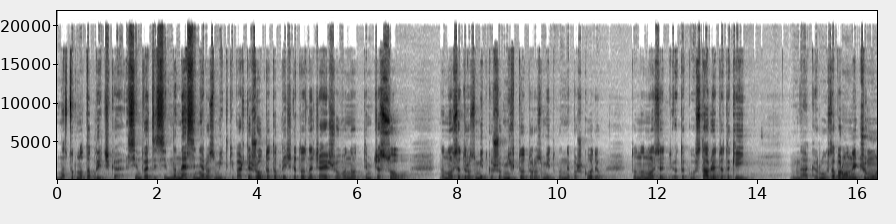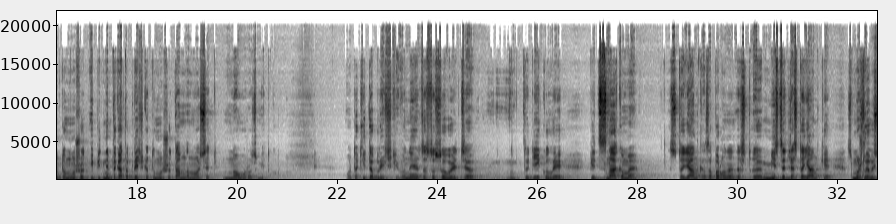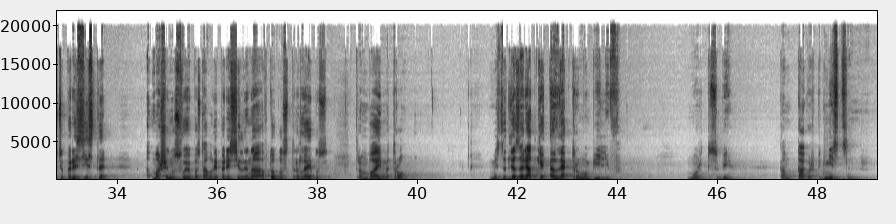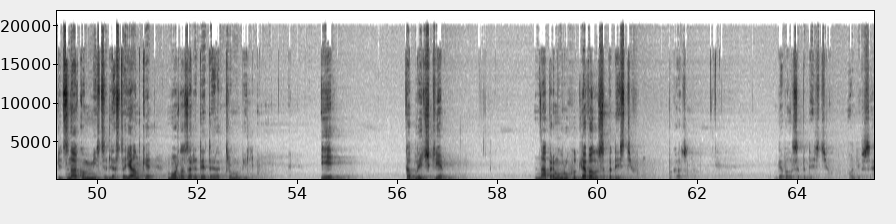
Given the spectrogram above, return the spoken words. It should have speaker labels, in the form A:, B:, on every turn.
A: Наступна табличка 7.27. Нанесення розмітки. Бачите, жовта табличка, то означає, що воно тимчасово. Наносять розмітку, щоб ніхто ту розмітку не пошкодив, то наносять отаку, ставлять отакий знак. Рух заборонений. Чому? Тому що і під ним така табличка, тому що там наносять нову розмітку. Отакі таблички. Вони застосовуються тоді, коли під знаками стоянка заборонена, е, місце для стоянки з можливістю пересісти машину свою поставили і пересіли на автобус, тролейбус, трамвай, метро. Місце для зарядки електромобілів. Можете собі там також під, місць, під знаком місце для стоянки можна зарядити електромобіль. І таблички напрямок руху для велосипедистів показано. Для велосипедистів. От і все.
